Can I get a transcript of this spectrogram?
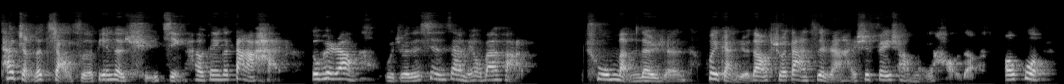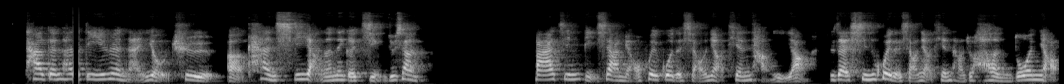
它整个沼泽边的取景，还有那个大海，都会让我觉得现在没有办法出门的人会感觉到说大自然还是非常美好的。包括她跟她第一任男友去呃看夕阳的那个景，就像巴金笔下描绘过的小鸟天堂一样，就在新会的小鸟天堂，就很多鸟，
